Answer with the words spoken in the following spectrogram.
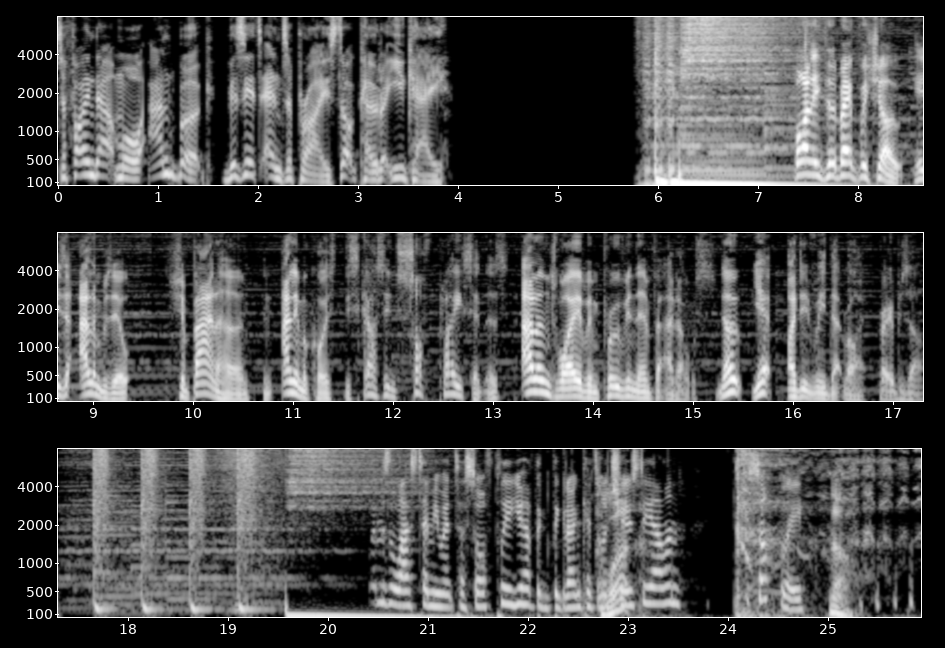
To find out more and book, visit enterprise.co.uk. Finally to the breakfast show. Here's Alan Brazil, Shebahn Aherne, and Ali McCoist discussing soft play centres, Alan's way of improving them for adults. No, yep, I did read that right. Very bizarre. When was the last time you went to a soft play? You have the, the grandkids on a What? Tuesday, Alan. Soft play. No,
